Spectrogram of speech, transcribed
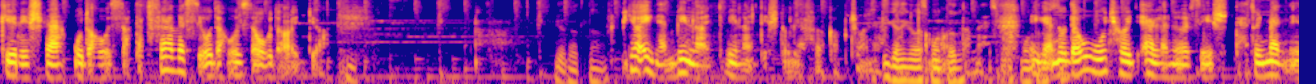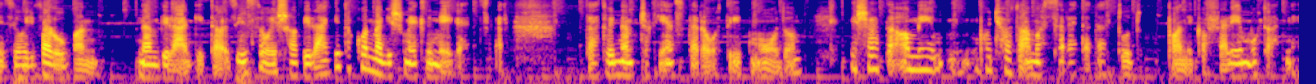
kérésre odahozza. Tehát felveszi, odahozza, odaadja. Hm hihetetlen. Ja igen, villanyt, villanyt is tudja felkapcsolni. Igen, igen, azt mondtad. Ezt, ezt mondtad igen, no, de úgy, hogy ellenőrzés, tehát hogy megnézi, hogy valóban nem világít az izzó, és ha világít, akkor megismétli még egyszer. Tehát, hogy nem csak ilyen sztereotíp módon. És hát ami, hogy hatalmas szeretetet tud panika felé mutatni.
